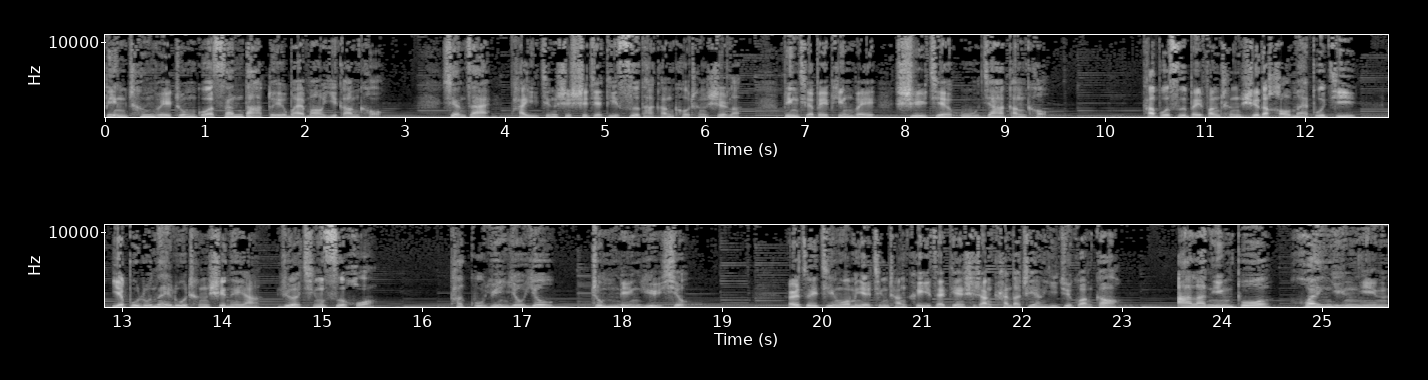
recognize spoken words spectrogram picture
并称为中国三大对外贸易港口，现在它已经是世界第四大港口城市了，并且被评为世界五家港口。它不似北方城市的豪迈不羁，也不如内陆城市那样热情似火，它古韵悠悠，钟灵毓秀。而最近，我们也经常可以在电视上看到这样一句广告：“阿拉宁波欢迎您。”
